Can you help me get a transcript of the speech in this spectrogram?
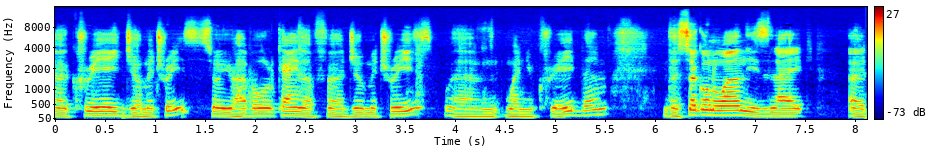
uh, create geometries. So you have all kind of uh, geometries um, when you create them. The second one is like uh,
